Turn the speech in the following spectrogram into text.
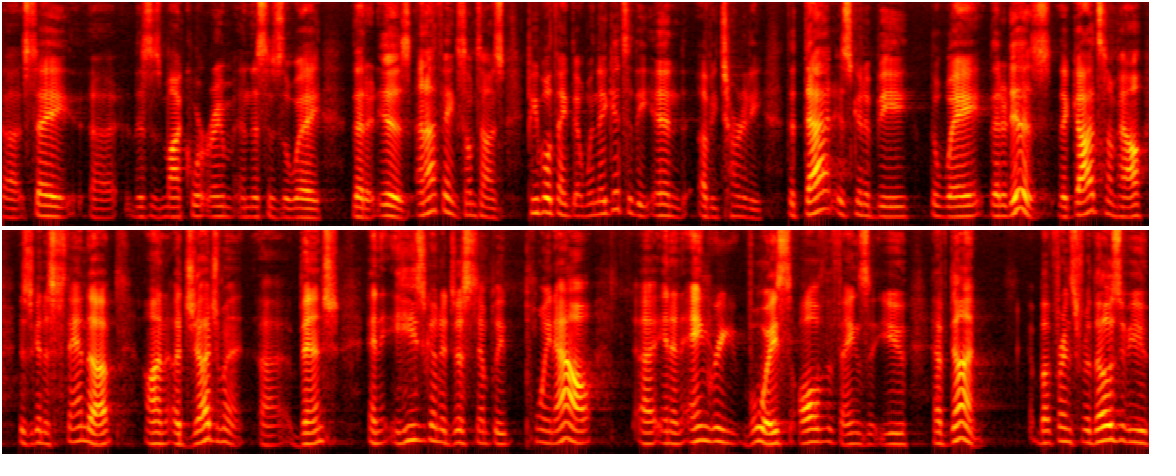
uh, say, uh, This is my courtroom, and this is the way that it is. And I think sometimes people think that when they get to the end of eternity, that that is going to be the way that it is. That God somehow is going to stand up on a judgment uh, bench and he's going to just simply point out uh, in an angry voice all of the things that you have done. But, friends, for those of you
